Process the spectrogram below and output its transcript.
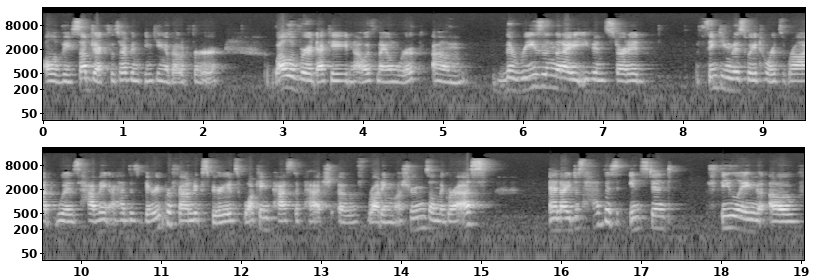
all of these subjects, which I've been thinking about for well over a decade now with my own work. Um, the reason that I even started thinking this way towards rot was having, I had this very profound experience walking past a patch of rotting mushrooms on the grass. And I just had this instant feeling of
